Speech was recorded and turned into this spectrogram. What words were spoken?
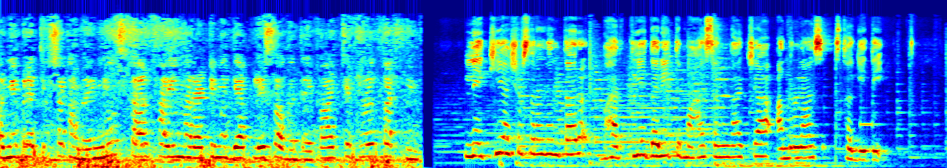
नमस्कार मी Pratiksha Kamble news star five मराठीमध्ये आपले स्वागत आहे. पाचशे ठळक बातमी लेखी आश्वासनानंतर भारतीय दलित महासंघाच्या आंदोलनास स्थगिती.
